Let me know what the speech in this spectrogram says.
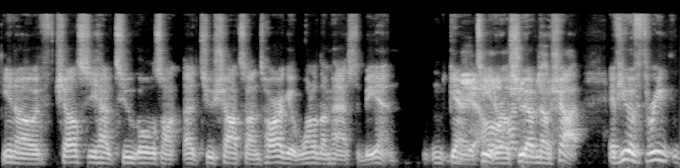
you know, if Chelsea have two goals on uh, two shots on target, one of them has to be in, guaranteed, oh, or else you have no shot. If you have three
